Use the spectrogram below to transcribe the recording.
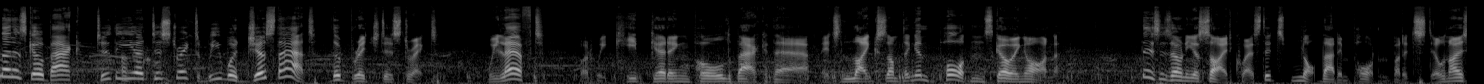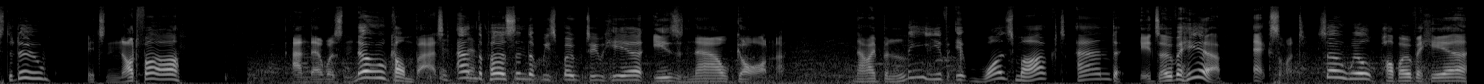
Let us go back to the uh, district we were just at, the Bridge District. We left, but we keep getting pulled back there. It's like something important's going on. This is only a side quest. It's not that important, but it's still nice to do. It's not far. And there was no combat, and the person that we spoke to here is now gone. Now, I believe it was marked, and it's over here. Excellent. So we'll pop over here,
